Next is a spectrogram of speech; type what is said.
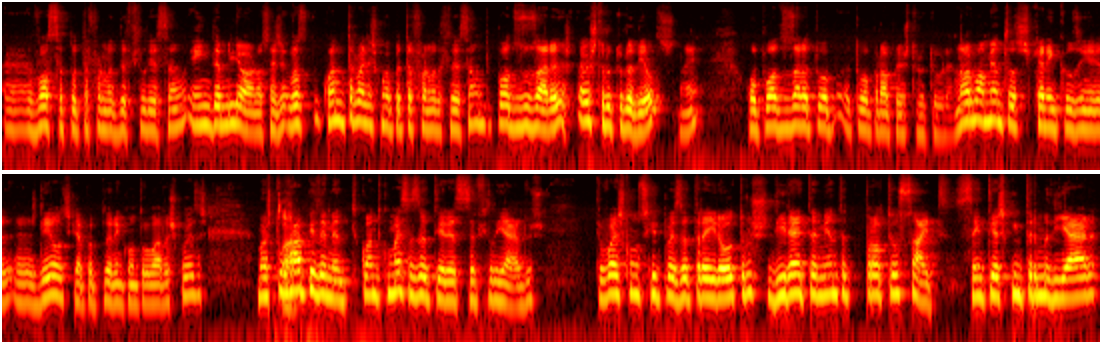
a, a, vossa plataforma de afiliação, é ainda melhor. Ou seja, você, quando trabalhas com uma plataforma de afiliação, tu podes usar a, a estrutura deles, não é? ou podes usar a tua, a tua própria estrutura. Normalmente eles querem que usem as deles, que é para poderem controlar as coisas, mas tu claro. rapidamente, quando começas a ter esses afiliados, tu vais conseguir depois atrair outros diretamente para o teu site, sem teres que intermediar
